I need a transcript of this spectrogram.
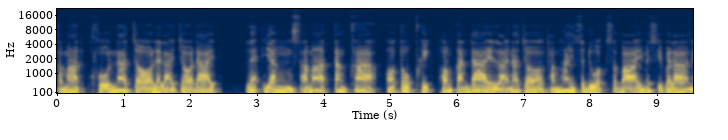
สามารถโคลนหน้าจอและหลายจอได้ และยังสามารถตั้งค่าออโต้คลิกพร้อมกันได้หลายหน้าจอทำให้สะดวกสบายไม่เสียเวลาใน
